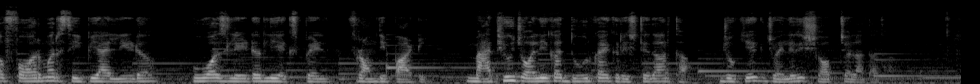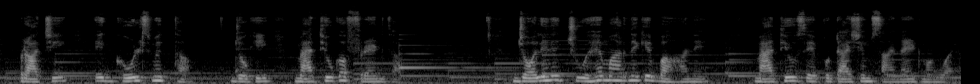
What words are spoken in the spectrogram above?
a former CPI leader who was later expelled from the party Matthew Jolly का दूर का एक रिश्तेदार था। जो कि एक ज्वेलरी शॉप चलाता था। प्राची एक गोल्ड स्मिथ था, जो कि मैथ्यू का फ्रेंड था। जॉली ने चूहे मारने के बहाने मैथ्यू से पोटेशियम साइनाइड मंगवाया।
